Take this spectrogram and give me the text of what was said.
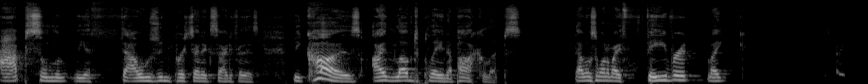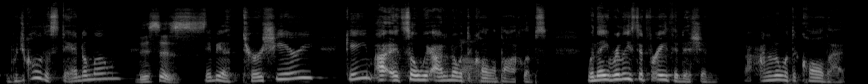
absolutely a thousand percent excited for this because I loved playing Apocalypse. That was one of my favorite. Like, would you call it a standalone? this is Maybe a tertiary game. Uh, it's so weird. I don't know what to call Um, Apocalypse when they released it for Eighth Edition. I- I don't know what to call that. um,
